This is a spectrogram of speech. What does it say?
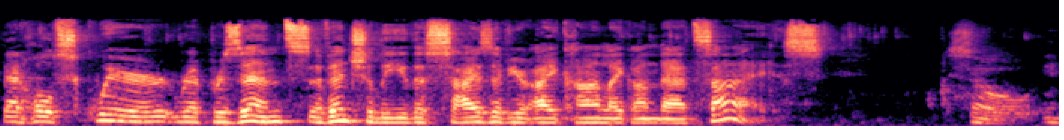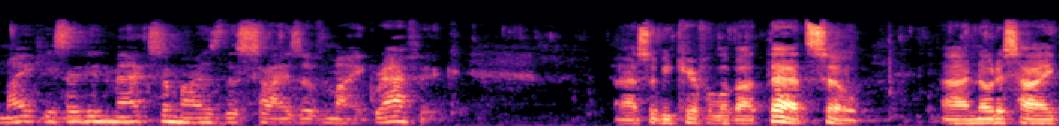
That whole square represents eventually the size of your icon like on that size. So in my case, I didn't maximize the size of my graphic. Uh, so be careful about that. So uh, notice how I,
